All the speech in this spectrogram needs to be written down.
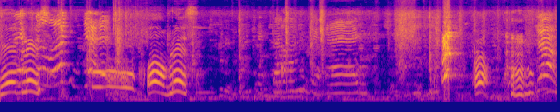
Yeah, bless. Oh, bless. Oh. Hi!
